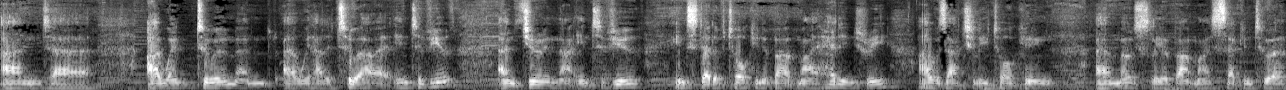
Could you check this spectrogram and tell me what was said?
and uh, I went to him and uh, we had a two-hour interview. And during that interview, instead of talking about my head injury, I was actually talking uh, mostly about my second tour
